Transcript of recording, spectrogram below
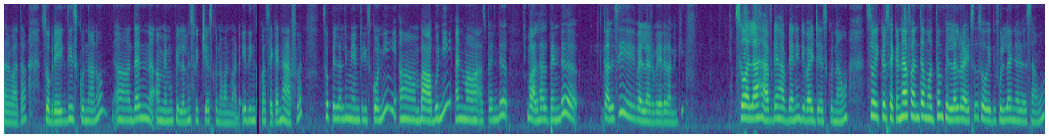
తర్వాత. సో బ్రేక్ తీసుకున్నాను. దెన్ మేము పిల్లల్ని స్విచ్ చేసుకున్నాం అనమాట ఇది ఇంకొక సెకండ్ హాఫ్ సో పిల్లల్ని మేము తీసుకొని బాబుని అండ్ మా హస్బెండ్ వాళ్ళ హస్బెండ్ కలిసి వెళ్ళారు వేరే దానికి. సో అలా హాఫ్ డే హాఫ్ డే అని డివైడ్ చేసుకున్నాము. సో ఇక్కడ సెకండ్ హాఫ్ అంతా మొత్తం పిల్లల రైడ్స్ సో ఇది ఫుల్ ఎంజాయ్ చేసాము.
